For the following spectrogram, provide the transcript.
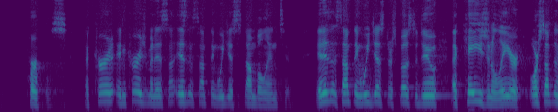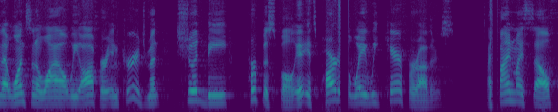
purpose. Encouragement is, isn't something we just stumble into. It isn't something we just are supposed to do occasionally or, or something that once in a while we offer. Encouragement should be purposeful, it's part of the way we care for others. I find myself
